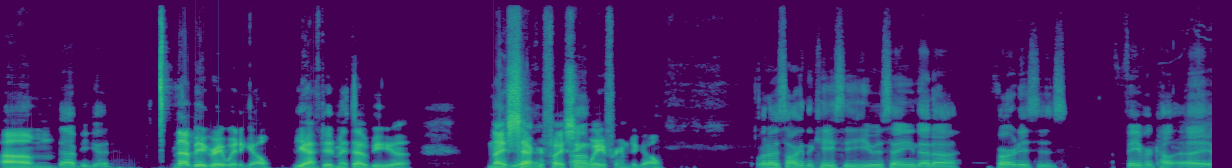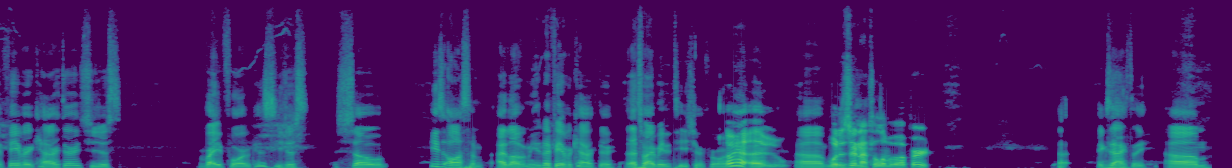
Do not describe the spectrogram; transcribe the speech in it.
Um, That'd be good. That'd be a great way to go. You have to admit that would be a nice Yeah. sacrificing Um, way for him to go. When I was talking to Casey, he was saying that uh, Bert is his favorite uh, favorite character to just write for him because he's just so he's awesome. I love him. He's my favorite character. That's why I made a T-shirt for him. Oh yeah, uh, Um, what is there not to love about Bert? Exactly. Um.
